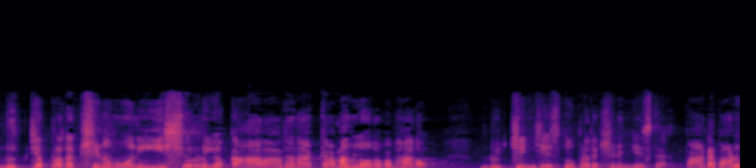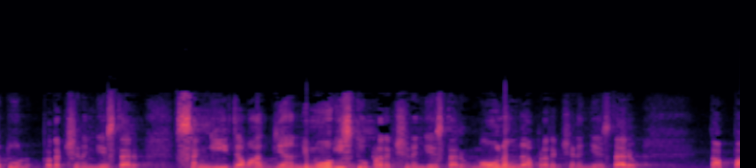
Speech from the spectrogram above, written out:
నృత్య ప్రదక్షిణము అని ఈశ్వరుని యొక్క ఆరాధనా క్రమంలో అదొక భాగం. నృత్యం చేస్తూ ప్రదక్షిణం చేస్తారు. పాట పాడుతూ ప్రదక్షిణం చేస్తారు. సంగీత వాద్యాన్ని మోగిస్తూ ప్రదక్షిణం చేస్తారు. మౌనంగా ప్రదక్షిణం చేస్తారు. తప్ప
